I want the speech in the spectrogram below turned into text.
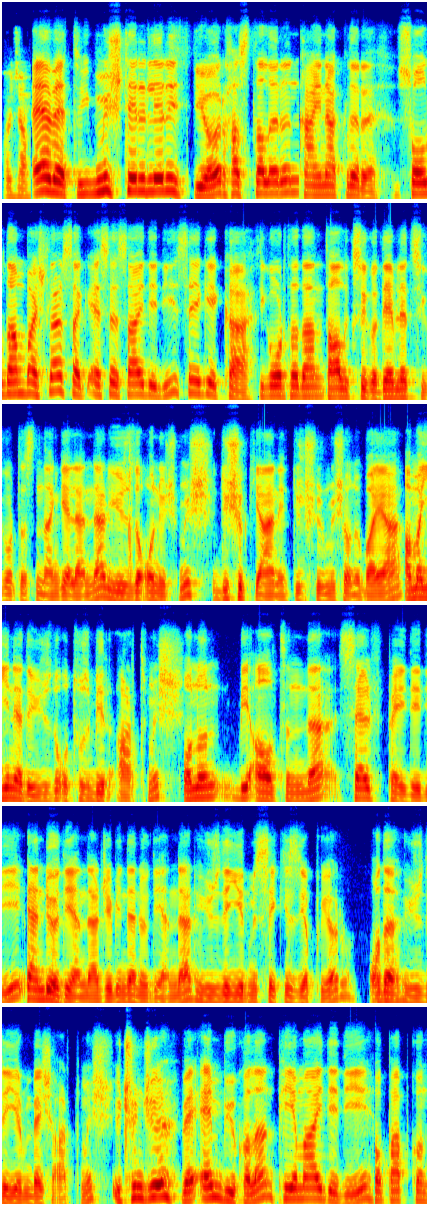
hocam? Evet, müşterileri diyor, hastaların kaynakları. Soldan başlarsak SSI dediği SGK, sigortadan, sağlık sigorta, devlet sigortasından gelenler %13'müş. Düşük yani, düşürmüş onu bayağı. Ama yine de %31 artmış. Onun bir altı altında self pay dediği kendi ödeyenler, cebinden ödeyenler %28 yapıyor. O da %25 artmış. Üçüncü ve en büyük olan PMI dediği Top Up Con-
